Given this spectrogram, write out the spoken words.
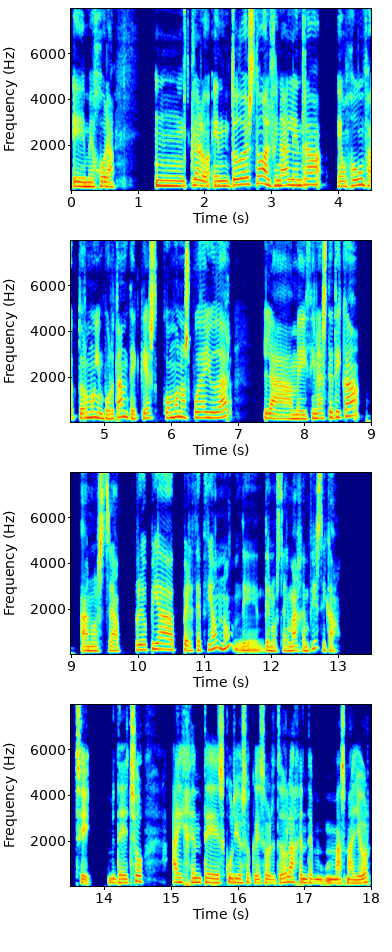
eh, mejora. Mm, claro, en todo esto al final entra en juego un factor muy importante, que es cómo nos puede ayudar la medicina estética a nuestra propia percepción ¿no? de, de nuestra imagen física. Sí, de hecho, hay gente, es curioso que sobre todo la gente más mayor,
